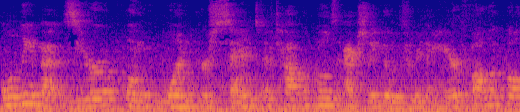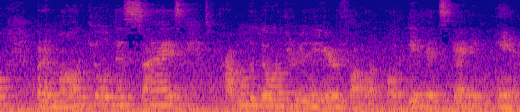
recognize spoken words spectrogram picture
only about 0.1% of topicals actually go through the hair follicle, but a molecule this size is probably going through the hair follicle if it's getting in.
